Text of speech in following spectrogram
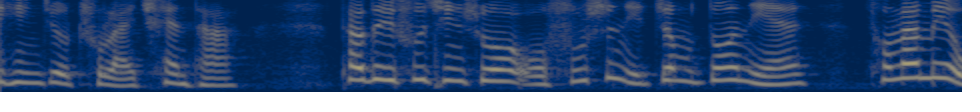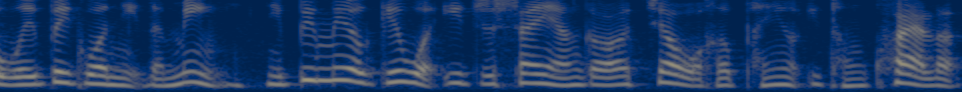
亲就出来劝他。他对父亲说：“我服侍你这么多年，从来没有违背过你的命。你并没有给我一只山羊羔，叫我和朋友一同快乐。”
